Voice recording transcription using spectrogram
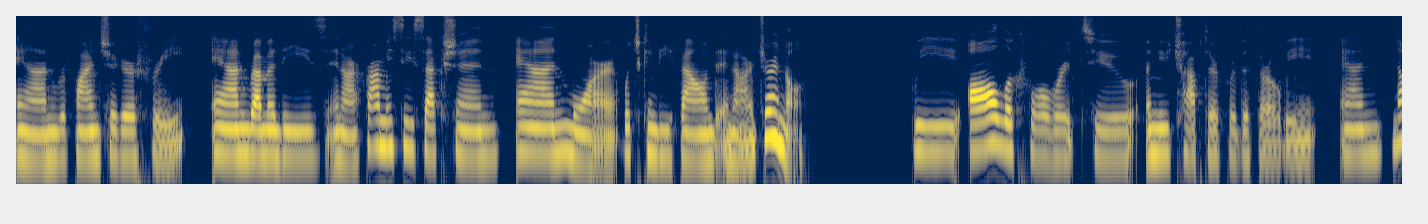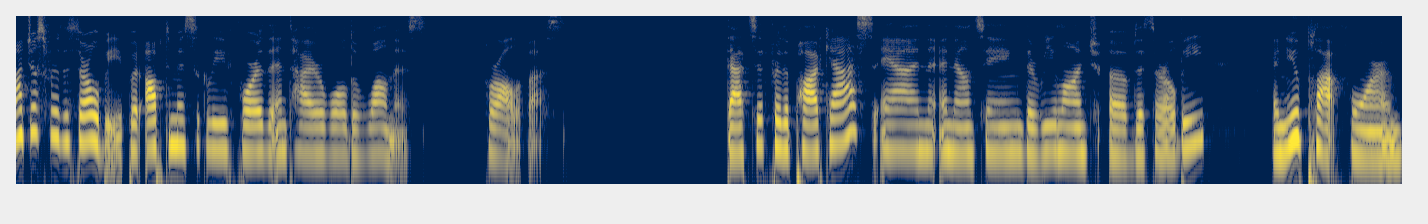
and refined sugar free, and remedies in our pharmacy section, and more, which can be found in our journal. We all look forward to a new chapter for the Thirlby, and not just for the Thirlby, but optimistically for the entire world of wellness, for all of us. That's it for the podcast and announcing the relaunch of the Thirlby a new platform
